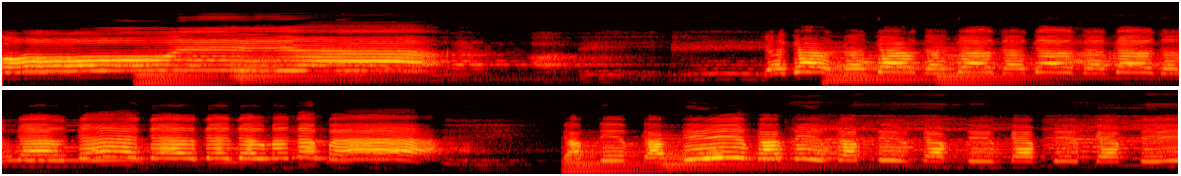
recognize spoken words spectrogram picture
Oh iya. Gagal, gagal, gagal, gagal, gagal, gagal, gagal, gagal, mengapa? Kaptif, kaptif, kaptif, kaptif, kaptif, kaptif, kaptif.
